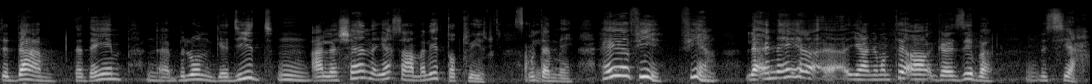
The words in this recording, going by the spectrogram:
تدعم تدعيم بلون جديد مم. علشان يحصل عملية تطوير صحيح. وتنميه هي فيه فيها لأن هي يعني منطقة جاذبة للسياحة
